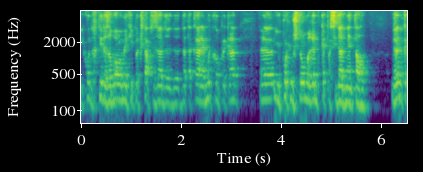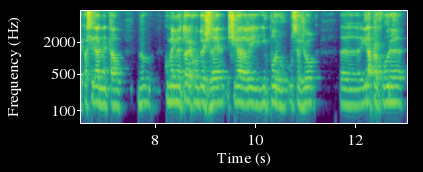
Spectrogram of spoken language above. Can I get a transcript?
e quando retiras a bola uma equipa que está a precisar de, de, de atacar é muito complicado. Uh, e o Porto mostrou uma grande capacidade mental, grande capacidade mental. No, com uma eliminatória com 2-0, chegar ali e impor o, o seu jogo, uh, ir à procura.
